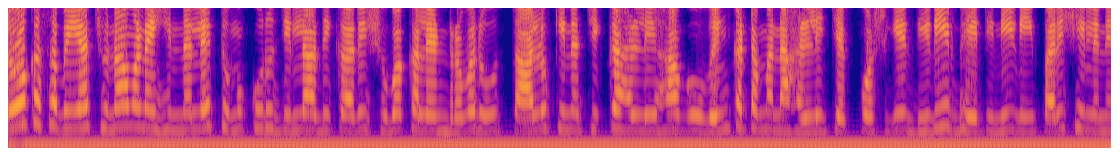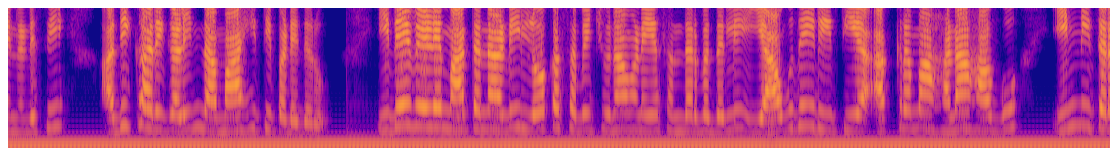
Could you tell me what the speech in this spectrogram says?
ಲೋಕಸಭೆಯ ಚುನಾವಣೆ ಹಿನ್ನೆಲೆ ತುಮಕೂರು ಜಿಲ್ಲಾಧಿಕಾರಿ ಶುಭ ಕಲ್ಯಾಣ್ರವರು ತಾಲೂಕಿನ ಚಿಕ್ಕಹಳ್ಳಿ ಹಾಗೂ ವೆಂಕಟಮ್ಮನಹಳ್ಳಿ ಚೆಕ್ಪೋಸ್ಟ್ಗೆ ದಿಢೀರ್ ಭೇಟಿ ನೀಡಿ ಪರಿಶೀಲನೆ ನಡೆಸಿ ಅಧಿಕಾರಿಗಳಿಂದ ಮಾಹಿತಿ ಪಡೆದರು. ಇದೇ ವೇಳೆ ಮಾತನಾಡಿ, ಲೋಕಸಭೆ ಚುನಾವಣೆಯ ಸಂದರ್ಭದಲ್ಲಿ ಯಾವುದೇ ರೀತಿಯ ಅಕ್ರಮ ಹಣ ಹಾಗೂ ಇನ್ನಿತರ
